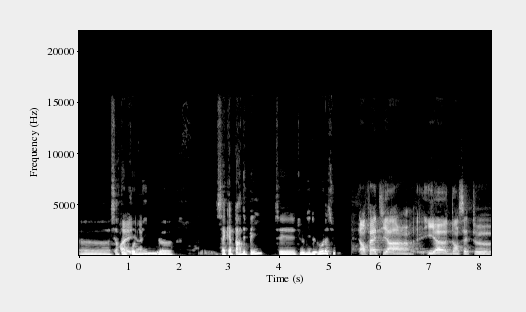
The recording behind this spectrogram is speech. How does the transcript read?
Euh, certains produits, s'accapare des pays. C'est, tu nous dis deux mots là-dessus? En fait, il y a, il y a dans cette euh,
